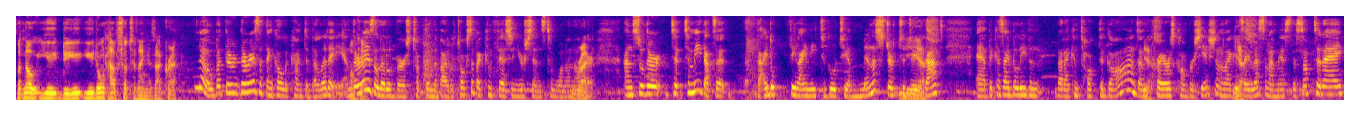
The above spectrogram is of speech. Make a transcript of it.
But no, you do you you don't have such a thing. Is that correct? No, but there there is a thing called accountability, and there Okay. is a little verse tucked in the Bible talks about confessing your sins to one another. Right. And so there, to, to me, that's a. I don't feel I need to go to a minister to do Yes. that, uh, because I believe in that I can talk to God and Yes. prayer is conversation, and I can say, listen, I messed this up today.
